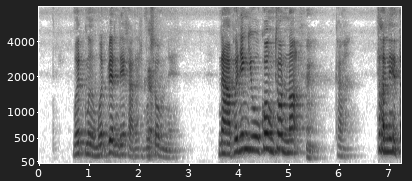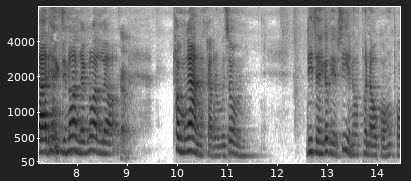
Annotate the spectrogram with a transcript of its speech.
ำมืดมือมืดเว้นเด้ค่ะท่านผู้ชมเนี่ยหน้าเพิ่นยังอยู่คงทนเนาะค่ะ ตอนนี้ตาแดงสินอนอยากนอนแล้วครับทำงานค่ะท่านผู้ชม ดีใจกับเอฟซีเนาะเพิ่นเอาของพอ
